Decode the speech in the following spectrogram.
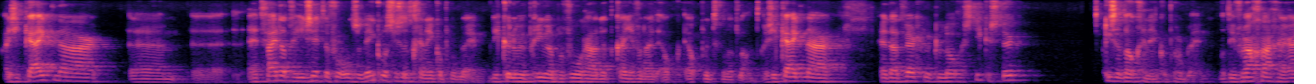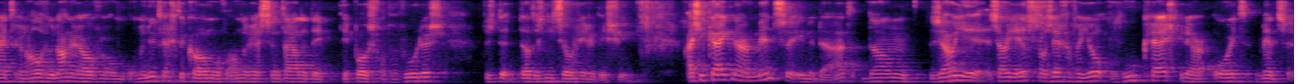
Als je kijkt naar ehm, het feit dat we hier zitten voor onze winkels, is dat geen enkel probleem. Die kunnen we prima bevoorraden, dat kan je vanuit elk, elk punt van het land. Als je kijkt naar het daadwerkelijke logistieke stuk, is dat ook geen enkel probleem. Want die vrachtwagen rijdt er een half uur langer over om, om in Utrecht te komen of andere centrale depots van vervoerders. Dus dat is niet zozeer het issue. Als je kijkt naar mensen inderdaad, dan zou je, zou je heel snel zeggen van joh, hoe krijg je daar ooit mensen?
